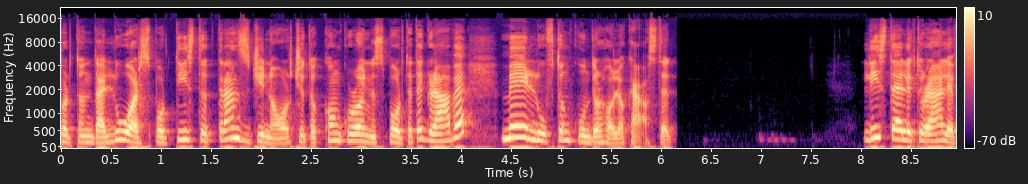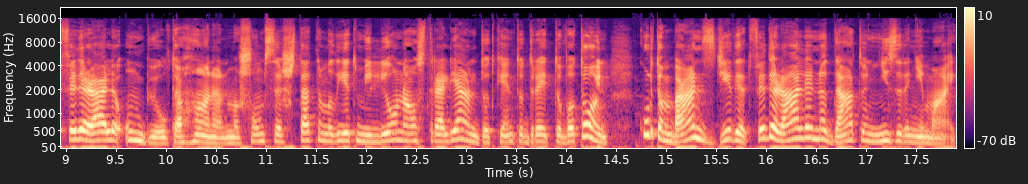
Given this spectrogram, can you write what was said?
për të ndaluar sportistët transgjinorë që të konkurrojnë në sportet e grave me luftën kundër Holokaustit. Lista Elektorale Federale u mbyll të hënën, më shumë se shtatëmbëdhjetë milionë australianë do të kenë të drejtë të votojnë kur të mbahen zgjedhjet federale në datën njëzet e një maj.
